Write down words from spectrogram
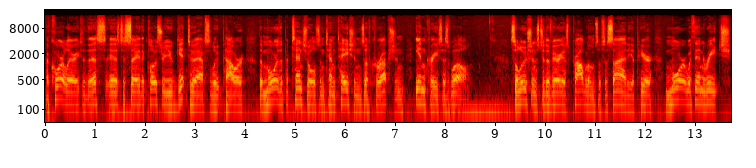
A corollary to this is to say the closer you get to absolute power, the more the potentials and temptations of corruption increase as well. Solutions to the various problems of society appear more within reach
